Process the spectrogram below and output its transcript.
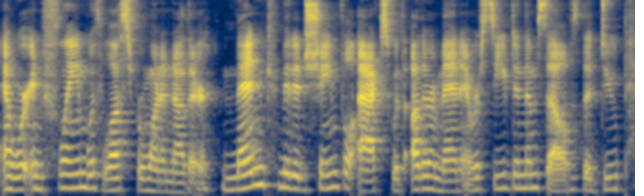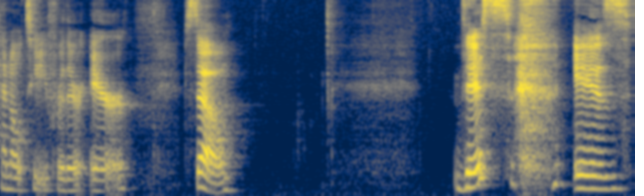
and were inflamed with lust for one another. Men committed shameful acts with other men and received in themselves the due penalty for their error. So, this is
